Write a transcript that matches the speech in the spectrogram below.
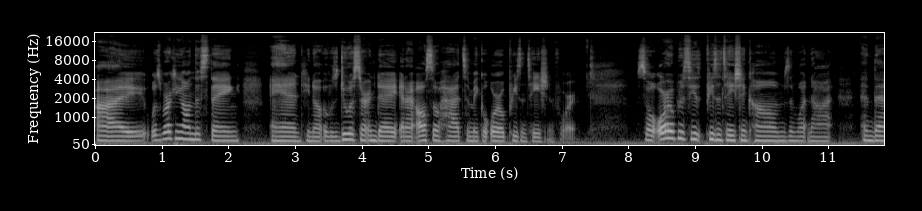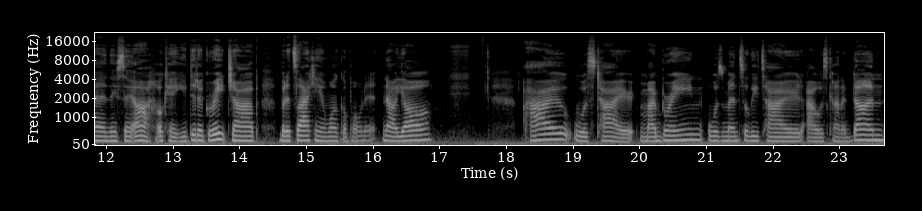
I was working on this thing and, you know, it was due a certain day and I also had to make an oral presentation for it. So oral pre- presentation comes and whatnot and then they say, ah, okay, you did a great job, but it's lacking in one component. Now, y'all, I was tired. My brain was mentally tired. I was kind of done.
